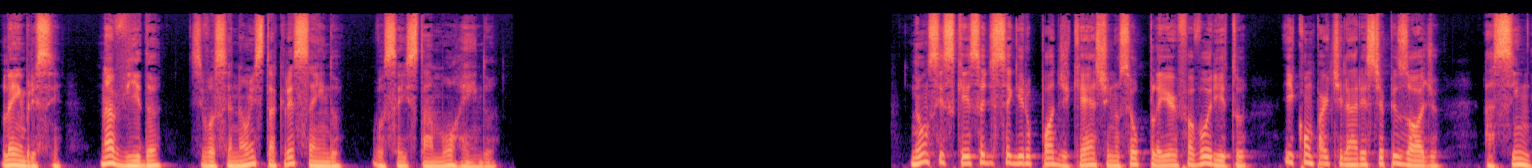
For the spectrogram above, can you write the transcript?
Lembre-se, na vida, se você não está crescendo, você está morrendo. Não se esqueça de seguir o podcast no seu player favorito e compartilhar este episódio. Assim,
